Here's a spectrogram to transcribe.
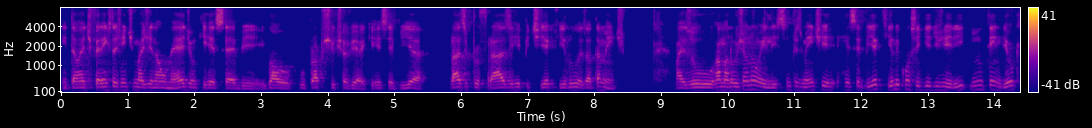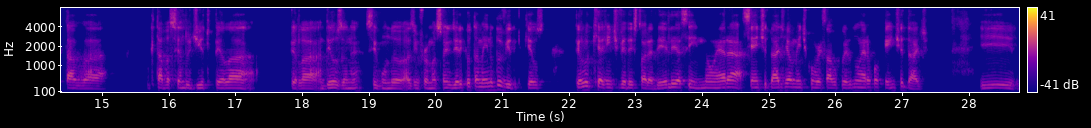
Então é diferente da gente imaginar um médium que recebe, igual o próprio Chico Xavier, que recebia frase por frase e repetia aquilo exatamente. Mas o Ramanujan não, ele simplesmente recebia aquilo e conseguia digerir e entender o que estava o que estava sendo dito pela pela deusa, né? Segundo as informações dele, que eu também não duvido, porque os, pelo que a gente vê da história dele, assim, não era se a entidade realmente conversava com ele, não era qualquer entidade. E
